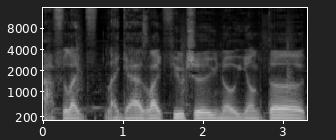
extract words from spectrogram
I feel like like guys like Future, you know, Young Thug,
